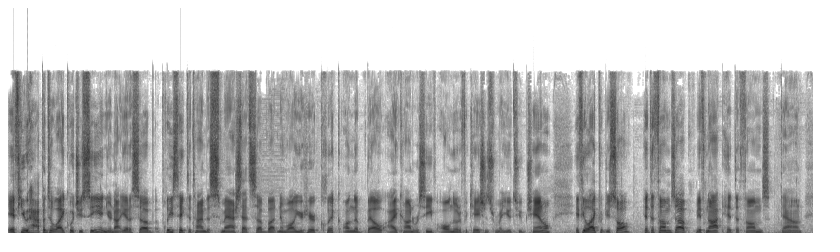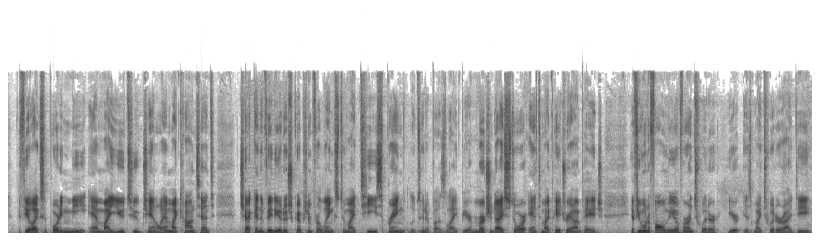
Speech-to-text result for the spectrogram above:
If you happen to like what you see and you're not yet a sub, please take the time to smash that sub button. And while you're here, click on the bell icon to receive all notifications from my YouTube channel. If you liked what you saw, hit the thumbs up. If not, hit the thumbs down. If you like supporting me and my YouTube channel and my content, check in the video description for links to my Teespring, Lieutenant Buzz Litebeer merchandise store, and to my Patreon page. If you want to follow me over on Twitter, here is my Twitter ID.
